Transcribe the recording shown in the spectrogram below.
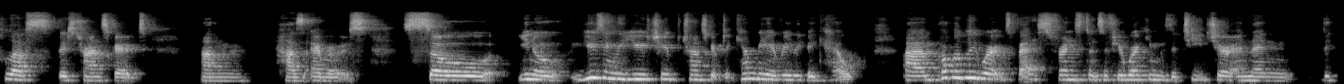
plus this transcript um, has errors. So, you know, using the YouTube transcript, it can be a really big help. Um, probably works best, for instance, if you're working with a teacher and then, the,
